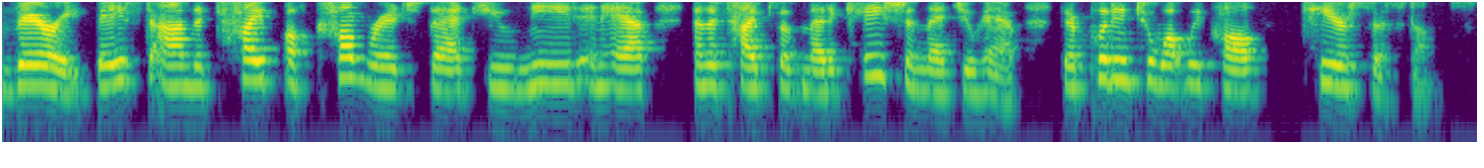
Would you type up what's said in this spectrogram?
vary based on the type of coverage that you need and have and the types of medication that you have. They're put into what we call tier systems.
